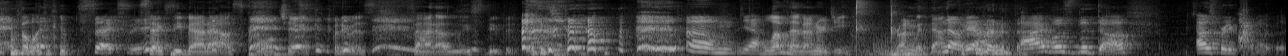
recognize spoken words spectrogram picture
the like Sexy. sexy, badass, cool chick, but it was fat, ugly, stupid. Um, yeah. Love that energy. Run with that. No, Run yeah. with that. I was the duff. I was pretty fucking ugly.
